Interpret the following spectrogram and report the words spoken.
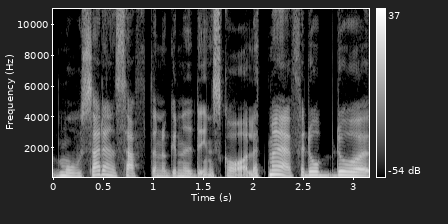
mosa den saften och gnid in skalet med. För då, då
